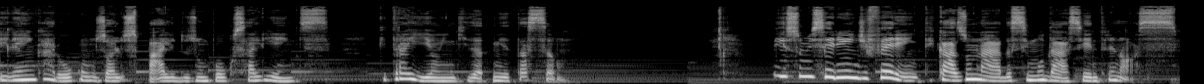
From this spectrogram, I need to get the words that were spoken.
Ele a encarou com os olhos pálidos um pouco salientes que traíam inquietação. Isso me seria indiferente caso nada se mudasse entre nós.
